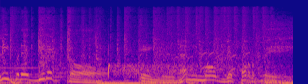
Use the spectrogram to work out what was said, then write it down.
Libre Directo en Unánimo Deportes.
